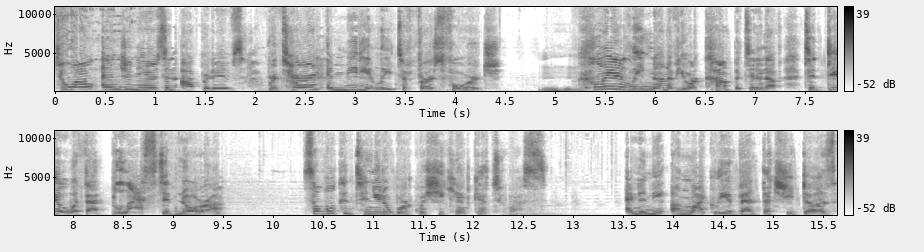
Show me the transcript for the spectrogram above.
To all engineers and operatives, return immediately to First Forge. Mm-hmm. Clearly, none of you are competent enough to deal with that blasted Nora. So we'll continue to work where she can't get to us. And in the unlikely event that she does,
